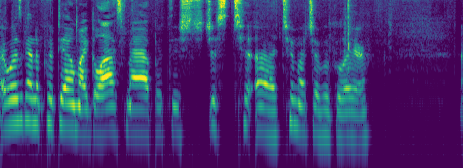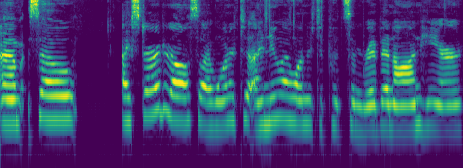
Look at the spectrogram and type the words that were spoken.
I was going to put down my glass mat, but there's just uh, too much of a glare. Um, so I started also, I wanted to, I knew I wanted to put some ribbon on here,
